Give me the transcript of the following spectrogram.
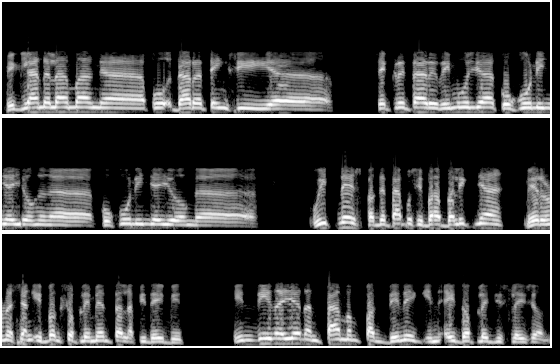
bigla na lamang ah, po darating si ah, Secretary Remulla, kukunin niya yung ah, kukunin niya yung ah, witness pagkatapos ibabalik niya, meron na siyang ibang supplemental affidavit. Hindi na yan ang tamang pagdinig in aid of legislation.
